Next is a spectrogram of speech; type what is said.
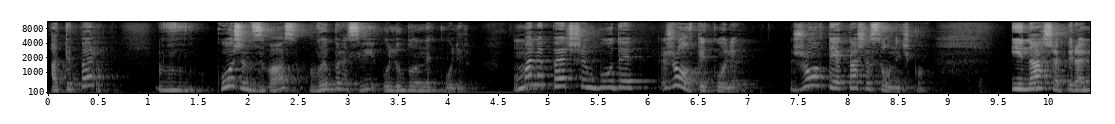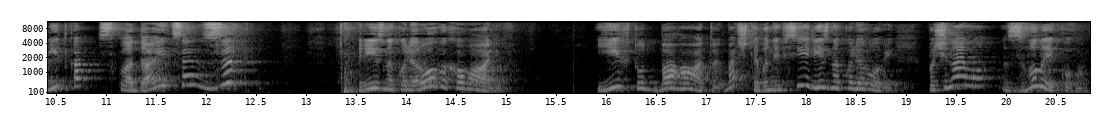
А тепер кожен з вас вибере свій улюблений колір. У мене першим буде жовтий колір. Жовтий, як наше сонечко. І наша пірамідка складається з різнокольорових овалів. Їх тут багато. Бачите, вони всі різнокольорові. Починаємо з великого.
